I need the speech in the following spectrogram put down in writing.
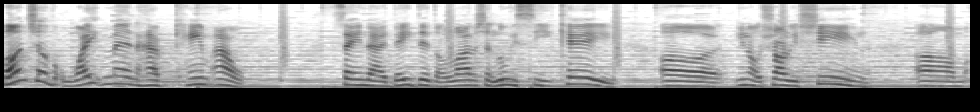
bunch of white men have came out saying that they did a lot of shit louis ck uh you know charlie sheen um,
